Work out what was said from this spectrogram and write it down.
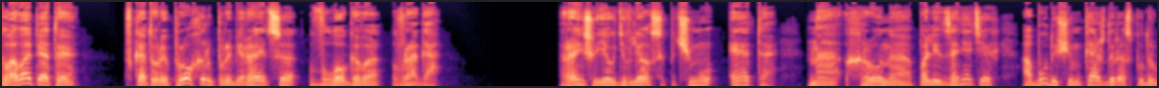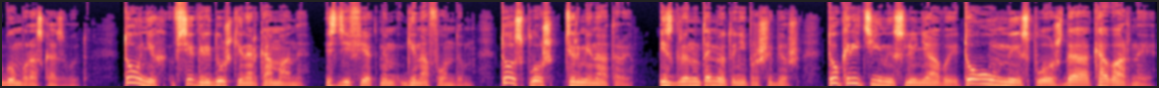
Глава пятая, в которой Прохор пробирается в логово врага. Раньше я удивлялся, почему это на хронополитзанятиях о будущем каждый раз по-другому рассказывают. То у них все грядушки наркоманы с дефектным генофондом, то сплошь терминаторы. Из гранатомета не прошибешь. То кретины слюнявые, то умные сплошь, да коварные.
